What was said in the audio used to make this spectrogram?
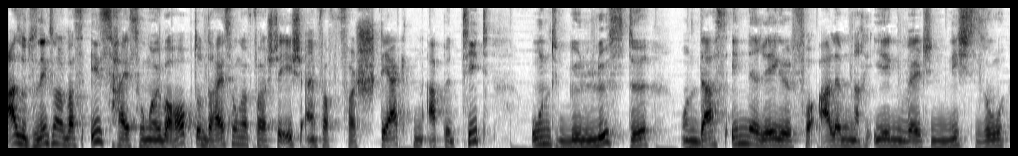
Also zunächst mal, was ist Heißhunger überhaupt? Unter Heißhunger verstehe ich einfach verstärkten Appetit und Gelüste und das in der Regel vor allem nach irgendwelchen nicht so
